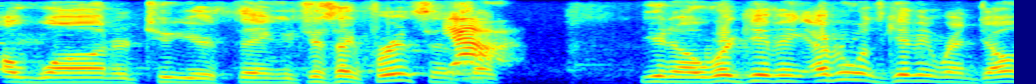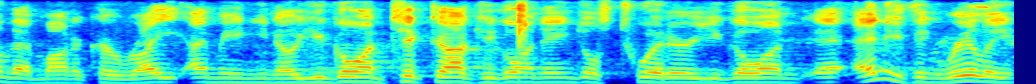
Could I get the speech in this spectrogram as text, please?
a one or two year thing. It's just like, for instance, Yeah. like, you know, we're giving everyone's giving Rendon that moniker, right? I mean, you know, you go on TikTok, you go on Angels Twitter, you go on anything really,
